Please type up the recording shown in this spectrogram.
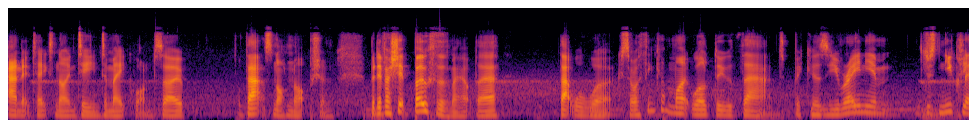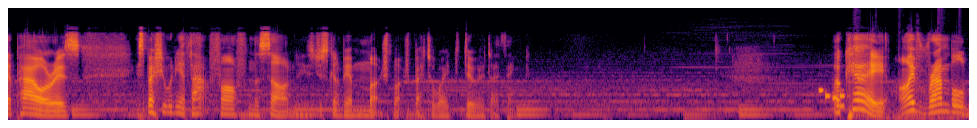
and it takes 19 to make one. So that's not an option. But if I ship both of them out there, that will work. So I think I might well do that because uranium, just nuclear power is, especially when you're that far from the sun, is just going to be a much, much better way to do it, I think. Okay, I've rambled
